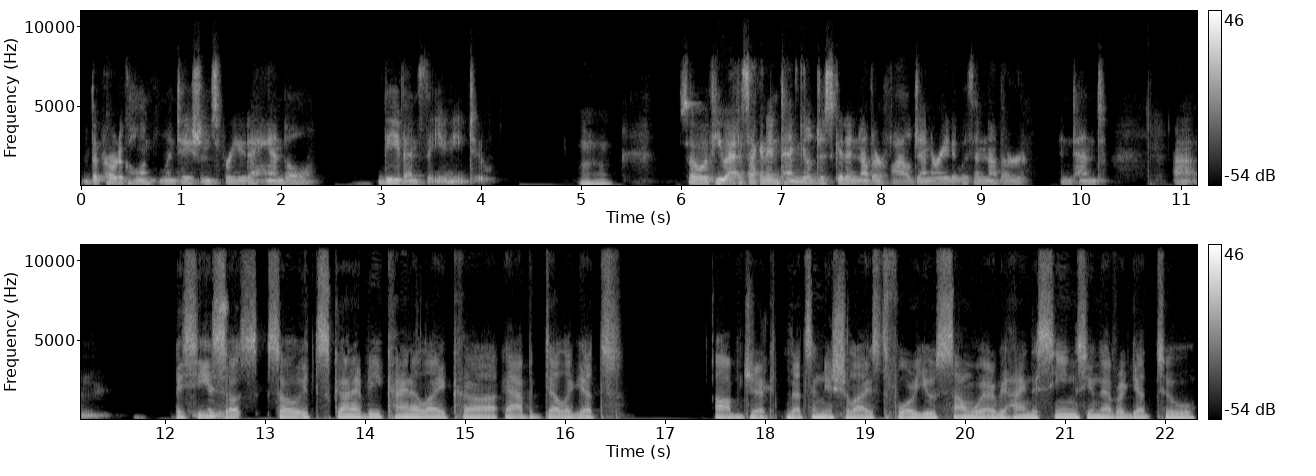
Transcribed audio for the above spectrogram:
the protocol implementations for you to handle the events that you need to. Mhm. So if you add a second intent, you'll just get another file generated with another intent. Um, I see. So so it's gonna be kind of like uh, app delegate object that's initialized for you somewhere behind the scenes. You never get to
